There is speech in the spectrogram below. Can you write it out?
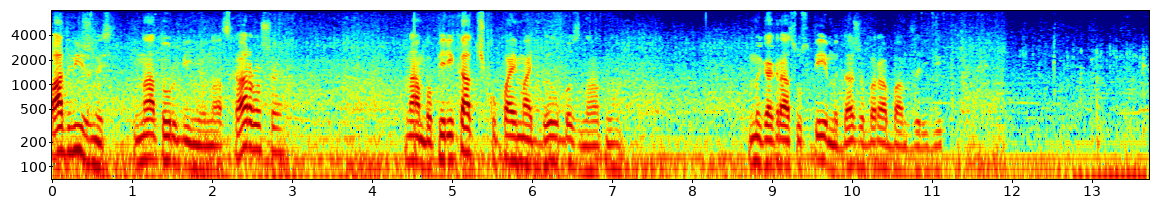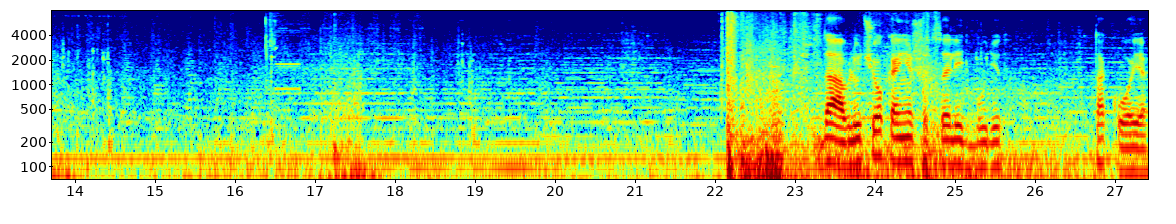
Подвижность на турбине у нас хорошая. Нам бы перекаточку поймать было бы знатно. Мы как раз успеем и даже барабан зарядить. Да, в лючок, конечно, целить будет такое.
